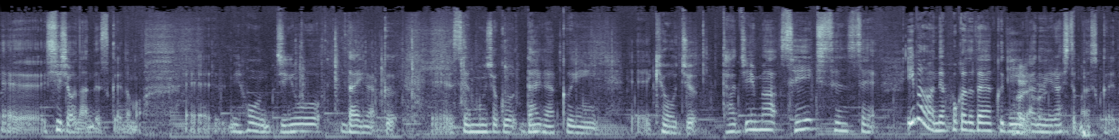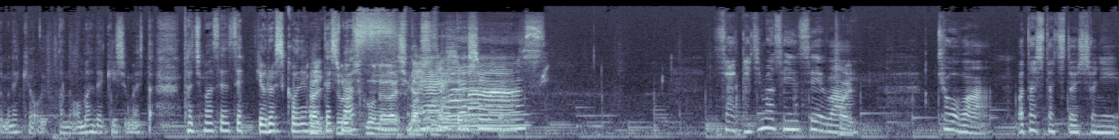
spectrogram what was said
えー、師匠なんですけれども、えー、日本事業大学、えー、専門職大学院、えー、教授田島誠一先生。今はね他の大学に、はい、あのいらしてますけれどもね今日あのお招きしました。田島先生よろしくお願いいたします、はい、よろしくお願いします。さあ田島先生は、はい、今日は私たちと一緒に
